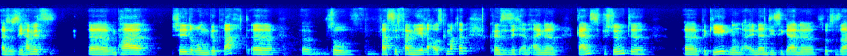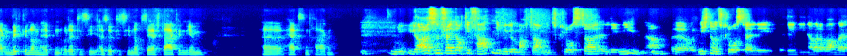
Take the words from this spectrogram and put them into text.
also Sie haben jetzt äh, ein paar Schilderungen gebracht, äh, äh so was das Familiäre ausgemacht hat. Können Sie sich an eine ganz bestimmte äh, Begegnungen erinnern, die Sie gerne sozusagen mitgenommen hätten oder die Sie, also die Sie noch sehr stark in Ihrem äh, Herzen tragen? Ja, das sind vielleicht auch die Fahrten, die wir gemacht haben ins Kloster Lenin. Ne? Äh, und nicht nur ins Kloster Lenin, aber da waren wir ja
